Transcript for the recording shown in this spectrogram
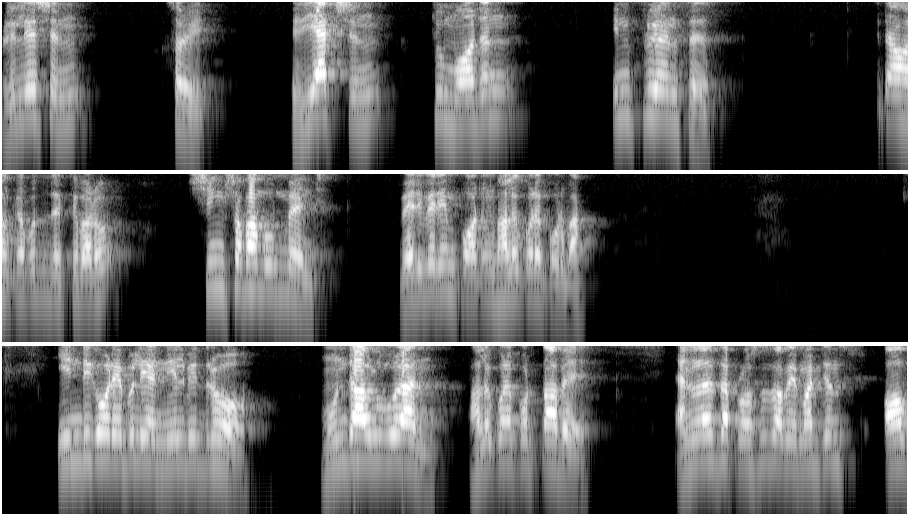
relation sorry reaction to modern influences এটা হালকা পথে দেখতে পারো। Singh Sabha movement very very important ভালো করে পড়বা। ইন্ডিগো রেবুলিয়ান নীল বিদ্রোহ মুন্ডা উলগুলান, ভালো করে পড়তে হবে। Analyse the process of emergence of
